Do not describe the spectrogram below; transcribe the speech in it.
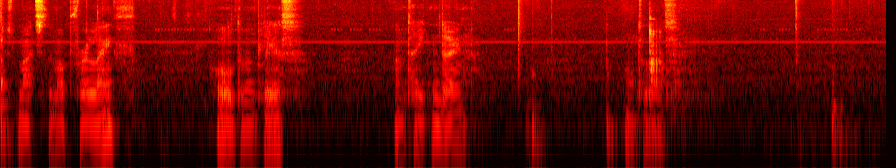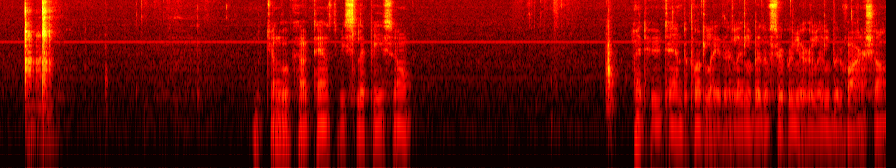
just match them up for length hold them in place and tighten down onto that. Jungle cock tends to be slippy so I do tend to put either a little bit of super glue or a little bit of varnish on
